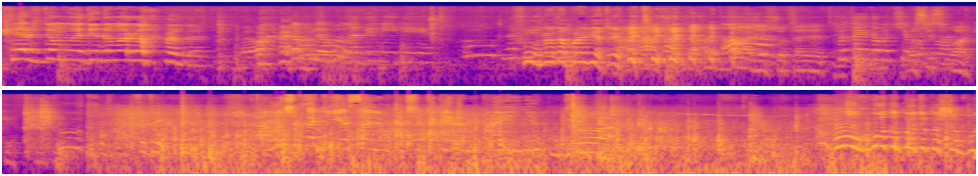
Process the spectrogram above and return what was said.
Все ждем на Деда Мороза. Фу, надо проветривать. Предположим, что-то это. Вообще После сварки. Да, лучше такие салюты, чем такие в Украине. Да. Ого, какой только что был.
